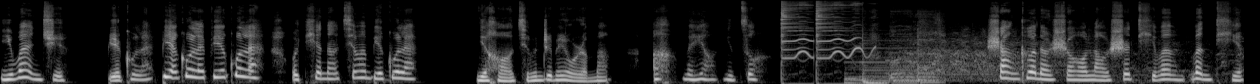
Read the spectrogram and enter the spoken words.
一万句“别过来，别过来，别过来！”我天哪，千万别过来！你好，请问这边有人吗？啊，没有，你坐。上课的时候，老师提问问题，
